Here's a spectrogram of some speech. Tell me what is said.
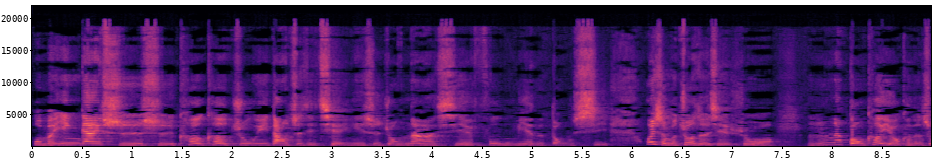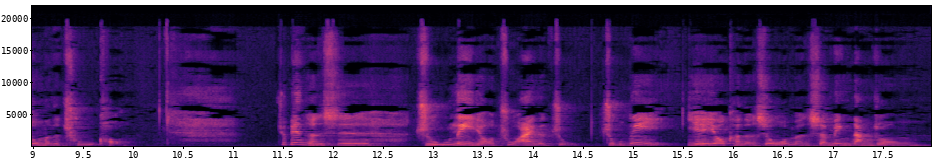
我们应该时时刻刻注意到自己潜意识中那些负面的东西。为什么作者写说，嗯，那功课有可能是我们的出口？就变成是阻力哦，阻碍的阻，阻力也有可能是我们生命当中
